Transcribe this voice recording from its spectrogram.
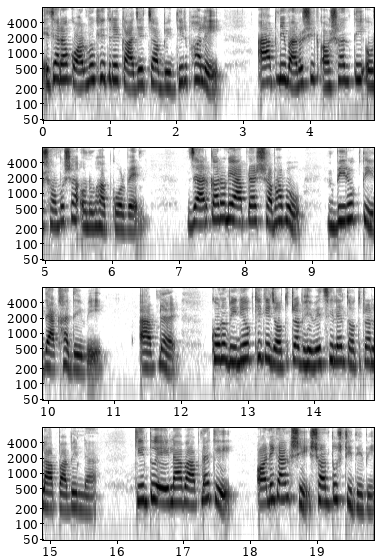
এছাড়াও কর্মক্ষেত্রে কাজের চাপ বৃদ্ধির ফলে আপনি মানসিক অশান্তি ও সমস্যা অনুভব করবেন। যার কারণে আপনার স্বভাবও বিরক্তি দেখা দেবে। আপনার কোনো বিনিয়োগ থেকে যতটা ভেবেছিলেন ততটা লাভ পাবেন না। কিন্তু এই লাভ আপনাকে অনেকাংশে সন্তুষ্টি দেবে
